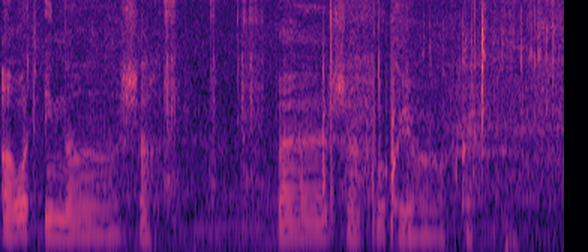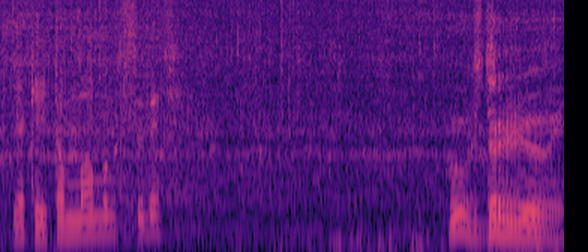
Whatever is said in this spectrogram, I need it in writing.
А от і наша перша покльовка. Який там мамонт сидить? Ух, здоровий.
